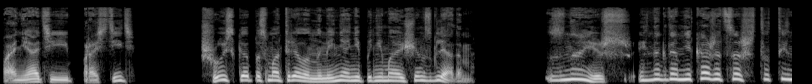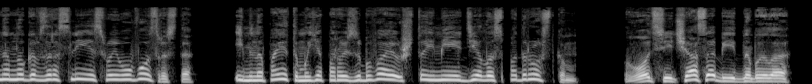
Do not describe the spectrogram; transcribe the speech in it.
Понять и простить? Шуйска посмотрела на меня непонимающим взглядом. «Знаешь, иногда мне кажется, что ты намного взрослее своего возраста. Именно поэтому я порой забываю, что имею дело с подростком». «Вот сейчас обидно было».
